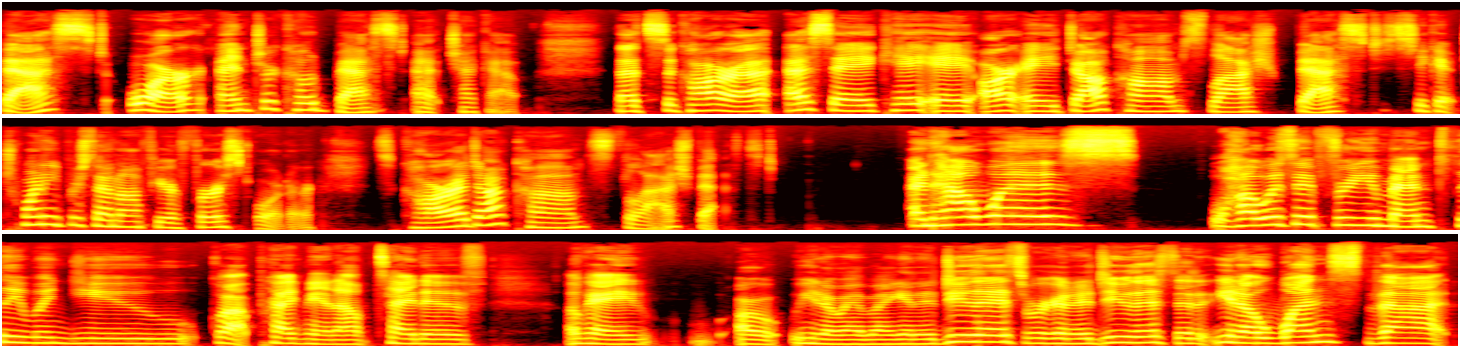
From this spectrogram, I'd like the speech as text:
best or enter code best at checkout. That's Sakara, S-A-K-A-R-A dot com slash best to get 20% off your first order. Sakara.com slash best. And how was how was it for you mentally when you got pregnant outside of okay, are you know, am I gonna do this? We're gonna do this. You know, once that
